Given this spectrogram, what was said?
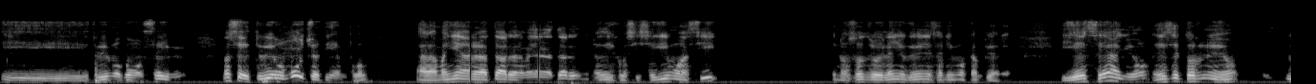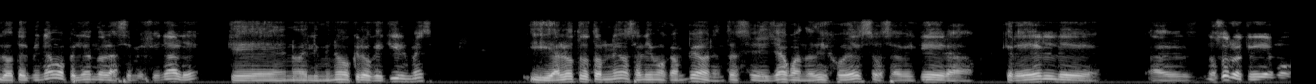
Y estuvimos como seis, no sé, estuvimos mucho tiempo, a la mañana, a la tarde, a la mañana, a la tarde, y nos dijo, si seguimos así, nosotros el año que viene salimos campeones. Y ese año, ese torneo, lo terminamos peleando en las semifinales, que nos eliminó creo que Quilmes, y al otro torneo salimos campeón. Entonces ya cuando dijo eso, ¿sabe qué era? Creerle, al, nosotros creíamos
